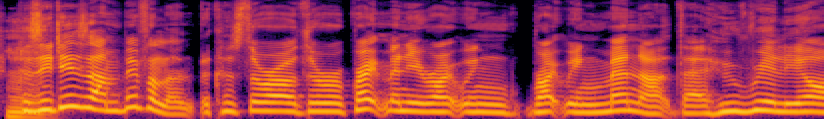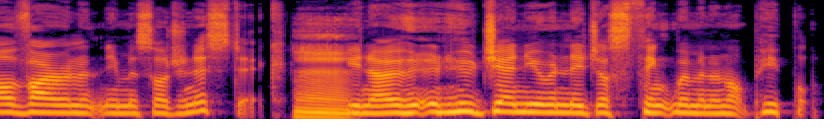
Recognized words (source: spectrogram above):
Hmm. Because it is ambivalent because there are there are a great many right wing right wing men out there who really are virulently misogynistic, hmm. you know, and who genuinely just think women are not people.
